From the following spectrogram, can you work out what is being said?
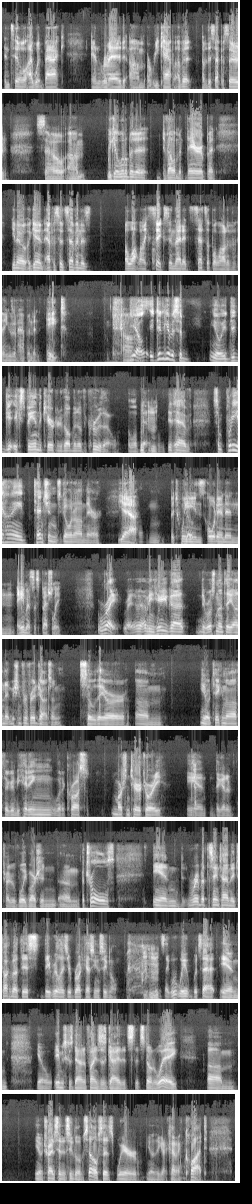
until I went back and read um, a recap of it of this episode. So um, we get a little bit of development there, but you know, again, episode seven is a lot like six in that it sets up a lot of the things that happened in eight. Um, yeah, it did give us a, you know, it did get, expand the character development of the crew though a little bit. Mhm. We did have some pretty high tensions going on there. yeah, Um, between Those- Holden and Amos, especially. Right, right. I mean, here you've got the Rocinante on that mission for Fred Johnson. So they are, um, you know, taking off. They're going to be heading what across Martian territory, and they got to try to avoid Martian um, patrols. And right about the same time they talk about this, they realize they're broadcasting a signal. Mhm. It's like, wait, wait, what's that? And you know, Amos goes down and finds this guy that's that's stowed away. Um, you know, trying to send a signal themselves. That's where you know they got kind of caught.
